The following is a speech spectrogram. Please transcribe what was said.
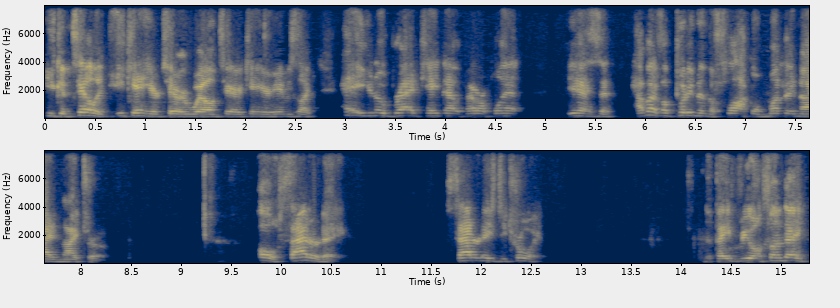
you can tell he, he can't hear Terry well, and Terry can't hear him. He's like, "Hey, you know Brad came down the power plant." Yeah, he said, "How about if I put him in the flock on Monday night in Nitro?" Oh, Saturday. Saturday's Detroit. The pay per view on Sunday.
